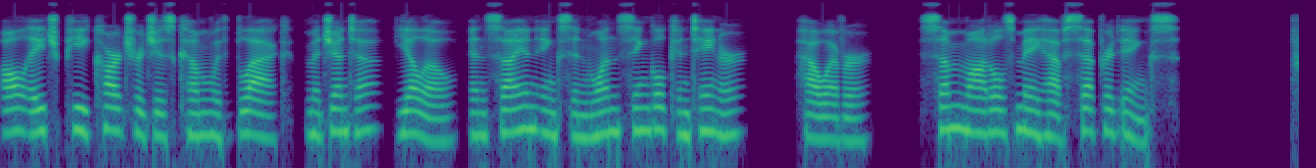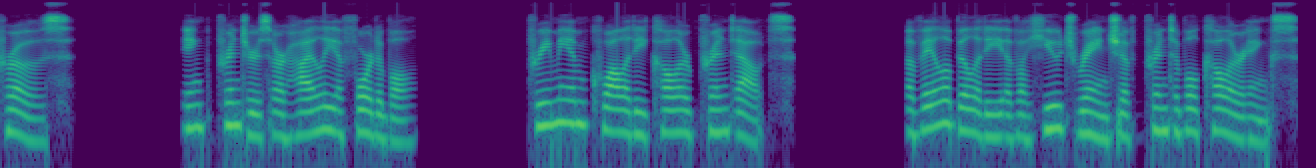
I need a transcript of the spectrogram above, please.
all HP cartridges come with black, magenta, yellow, and cyan inks in one single container, however, some models may have separate inks. Pros Ink printers are highly affordable. Premium quality color printouts. Availability of a huge range of printable color inks.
